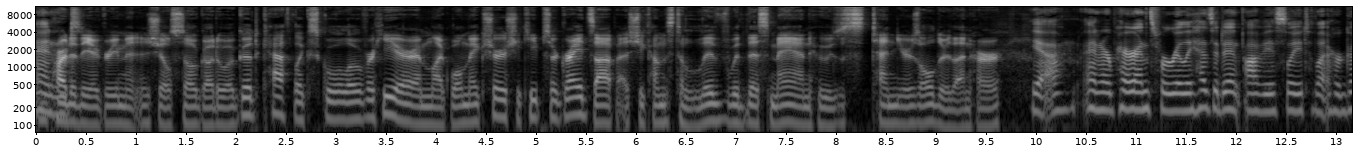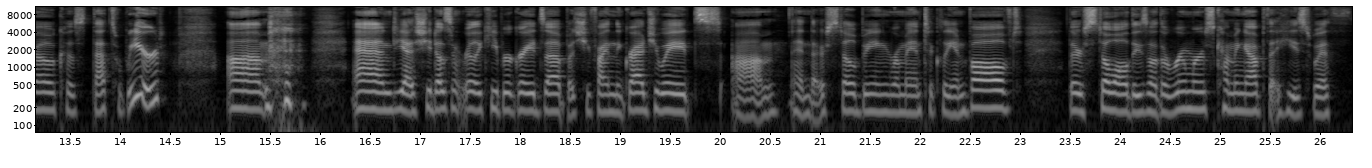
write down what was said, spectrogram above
and part of the agreement is she'll still go to a good Catholic school over here, and like we'll make sure she keeps her grades up as she comes to live with this man who's ten years older than her. Yeah, and her parents were really hesitant, obviously, to let her go because that's weird. Um, and yeah, she doesn't really keep her grades up, but she finally graduates, um, and they're still being romantically involved. There's still all these other rumors coming up that he's with,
